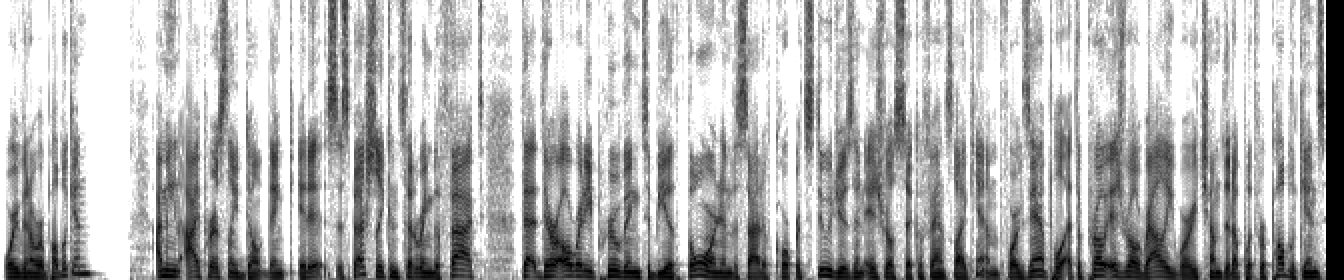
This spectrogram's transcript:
or even a Republican? I mean, I personally don't think it is, especially considering the fact that they're already proving to be a thorn in the side of corporate stooges and Israel sycophants like him. For example, at the pro Israel rally where he chummed it up with Republicans,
